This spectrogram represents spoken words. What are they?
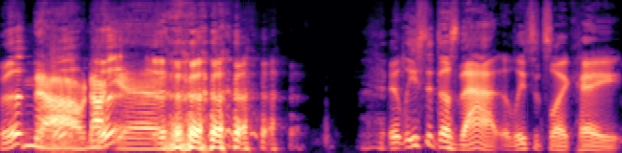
Uh, no, not uh, yet. At least it does that. At least it's like, hey,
